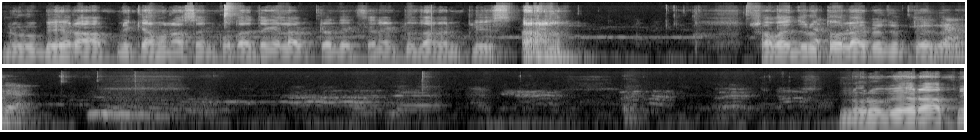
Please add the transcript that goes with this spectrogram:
নুরু বেহরা, আপনি কেমন আছেন? কোথায় থেকে লাইভটা দেখছেন একটু যাবেন প্লিজ সবাই দ্রুত লাইভে যুক্ত হয়ে যাবেন। নুরু বেহরা, আপনি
